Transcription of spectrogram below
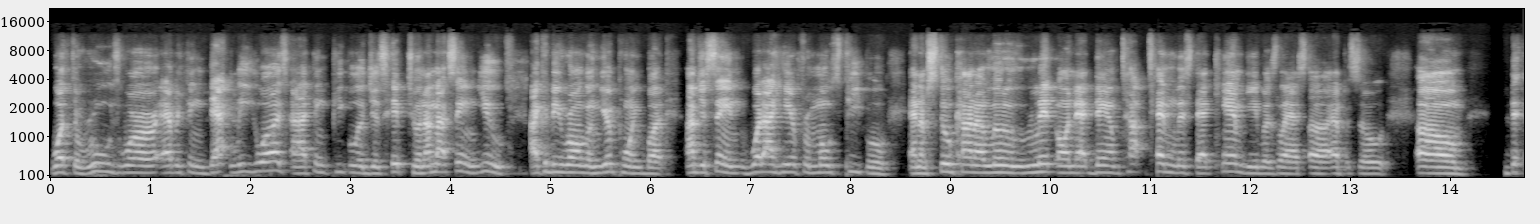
what the rules were, everything that league was. I think people are just hip to. And I'm not saying you, I could be wrong on your point, but I'm just saying what I hear from most people. And I'm still kind of a little lit on that damn top 10 list that Cam gave us last uh, episode. Um, th-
